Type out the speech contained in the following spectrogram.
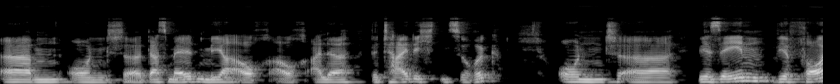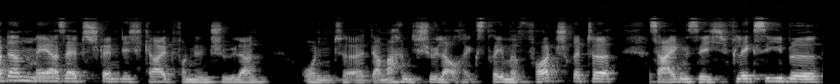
Ähm, und äh, das melden mir auch, auch alle Beteiligten zurück. Und äh, wir sehen, wir fordern mehr Selbstständigkeit von den Schülern. Und äh, da machen die Schüler auch extreme Fortschritte, zeigen sich flexibel,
